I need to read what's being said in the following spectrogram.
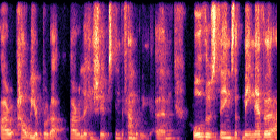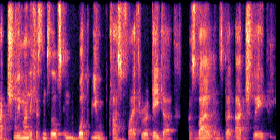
our how we are brought up, our relationships in the family, um, all those things that may never actually manifest themselves in what you classify through our data as violence, but actually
